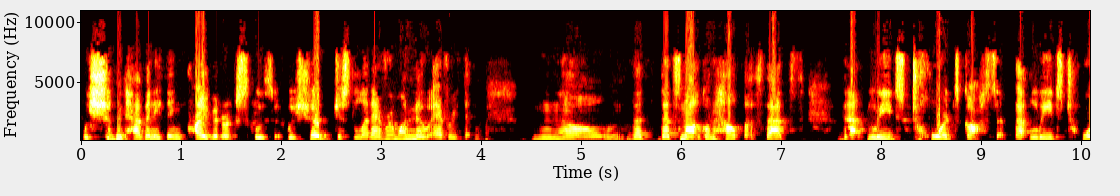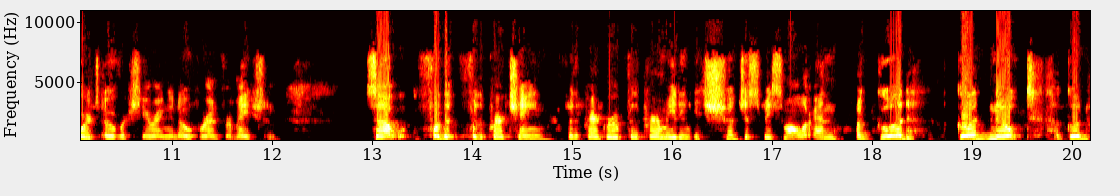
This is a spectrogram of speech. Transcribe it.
We shouldn't have anything private or exclusive. We should just let everyone know everything. No, that that's not going to help us. That's that leads towards gossip. That leads towards oversharing and overinformation. So for the for the prayer chain, for the prayer group, for the prayer meeting, it should just be smaller. And a good good note, a good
